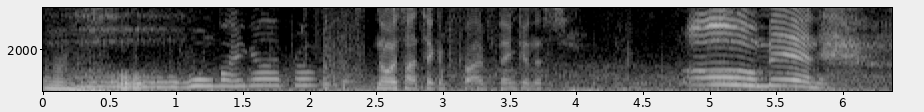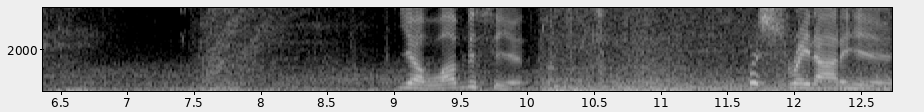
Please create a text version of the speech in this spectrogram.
oh my god, bro. No, it's not ticking for five, thank goodness. Oh man. Yeah, love to see it. We're straight out of here.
